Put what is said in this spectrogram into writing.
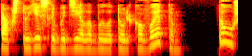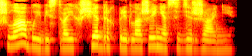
Так что если бы дело было только в этом, то ушла бы и без твоих щедрых предложений о содержании.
